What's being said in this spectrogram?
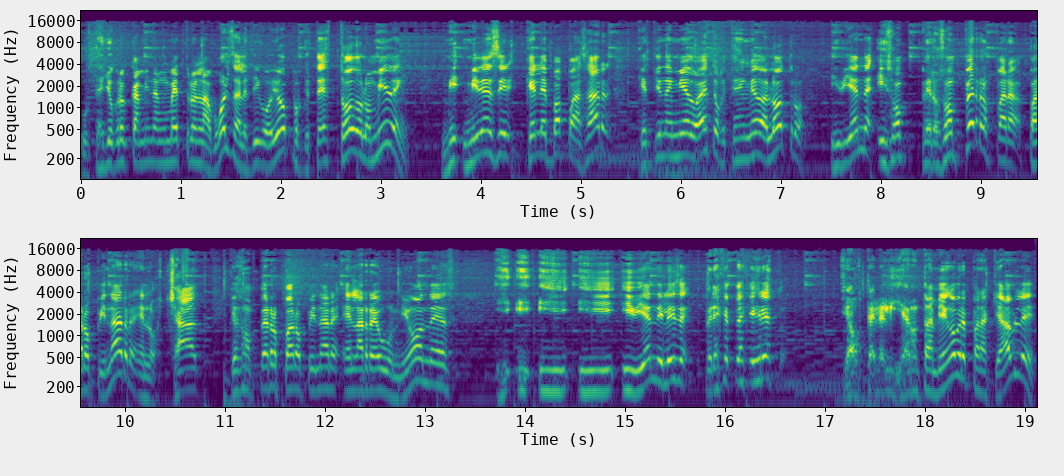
ustedes yo creo que caminan metro en la bolsa, les digo yo, porque ustedes todo lo miden. Miden qué les va a pasar, que tienen miedo a esto, que tienen miedo al otro. Y vienen, y son, pero son perros para, para opinar en los chats, que son perros para opinar en las reuniones. Y, y, y, y, viene y le dice, pero es que tienes que decir esto. Si a usted le eligieron también, hombre, para que hable,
